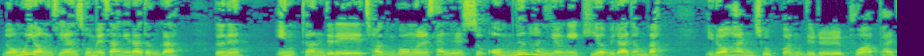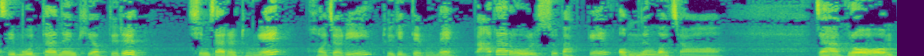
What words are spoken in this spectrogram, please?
너무 영세한 소매상이라던가 또는 인턴들의 전공을 살릴 수 없는 환경의 기업이라던가 이러한 조건들을 부합하지 못하는 기업들은 심사를 통해 거절이 되기 때문에 까다로울 수밖에 없는 거죠. 자, 그럼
